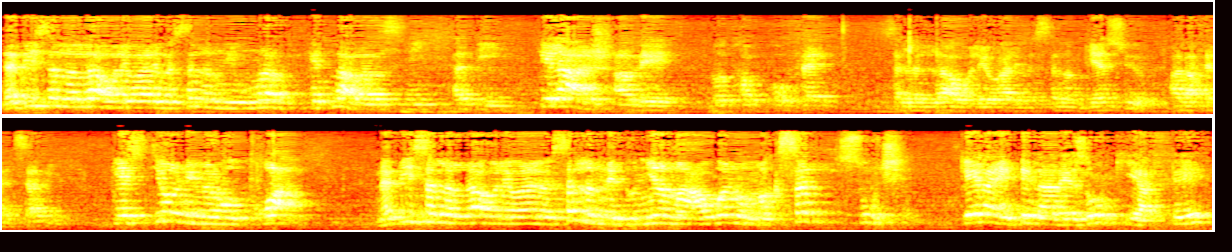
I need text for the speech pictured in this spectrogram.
Nabi sallallahu alayhi wa sallam ni Umar a dit quel âge avait notre prophète sallallahu alayhi wa sallam, bien sûr, à la fin de sa vie? Question numéro 3. Nabi sallallahu alayhi wa sallam ne dunya ma'awan ou maqsad Quelle a été la raison qui a fait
